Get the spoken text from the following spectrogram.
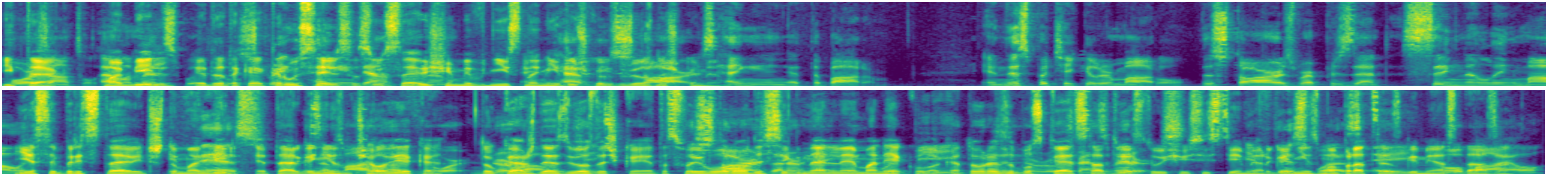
Итак, мобиль — это такая карусель со свисающими вниз на ниточках звездочками. Если представить, что мобиль — это организм человека, то каждая звездочка — это своего рода сигнальная молекула, которая запускает в соответствующей системе организма процесс гомеостаза.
